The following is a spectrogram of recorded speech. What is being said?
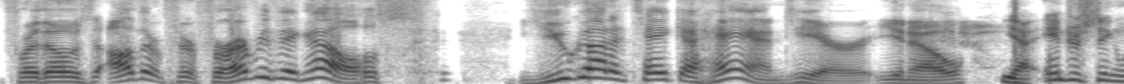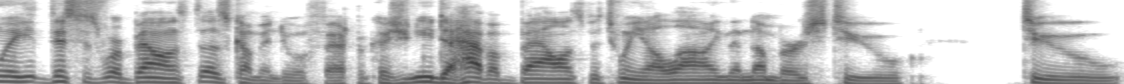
for those other for, for everything else, you got to take a hand here, you know. Yeah, interestingly, this is where balance does come into effect because you need to have a balance between allowing the numbers to to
